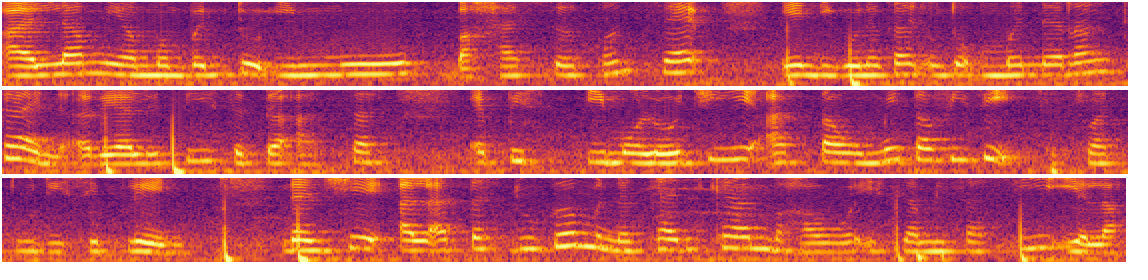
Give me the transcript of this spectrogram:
alam yang membentuk ilmu bahasa konsep yang digunakan untuk menerangkan realiti serta asas epistemologi atau metafizik sesuatu disiplin. Dan Syekh Al-Atas juga menekankan bahawa Islamisasi ialah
